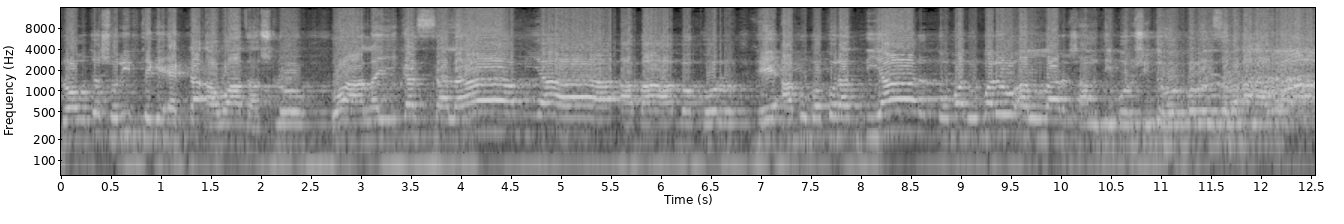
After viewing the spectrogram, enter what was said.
রওজা শরীফ থেকে একটা আওয়াজ আসলো। ও আলাইকা সালাম, ইয়া আবা বকর, হে আবু বকর আদিয়ার, তোমার উপরেও আল্লাহর শান্তি বর্ষিত হোক। বলুন, সুবহানাল্লাহ।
